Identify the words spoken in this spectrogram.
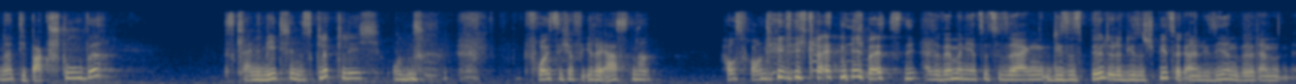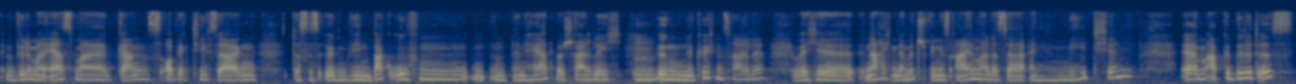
ne, die Backstube. Das kleine Mädchen ist glücklich und freut sich auf ihre ersten Hausfrauentätigkeiten, ich weiß es nicht. Also wenn man jetzt sozusagen dieses Bild oder dieses Spielzeug analysieren will, dann würde man erstmal ganz objektiv sagen, das ist irgendwie ein Backofen und ein Herd wahrscheinlich, mhm. irgendeine Küchenzeile. Welche Nachrichten da mitschwingen, ist einmal, dass da ein Mädchen ähm, abgebildet ist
